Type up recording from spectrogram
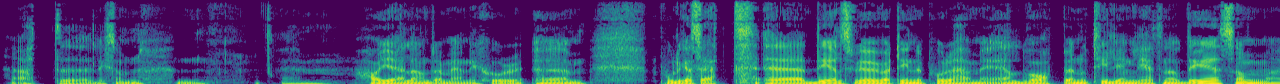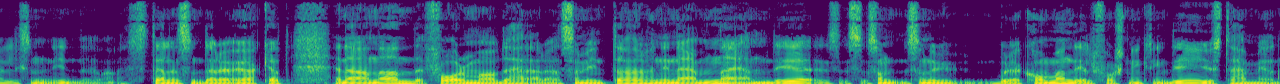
att eh, liksom, eh, ha ihjäl andra människor eh, på olika sätt. Eh, dels, vi har ju varit inne på det här med eldvapen och tillgängligheten av det, som eh, liksom, ställen som där har ökat. En annan form av det här eh, som vi inte har hunnit nämna än, det som, som det börjar komma en del forskning kring, det är just det här med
